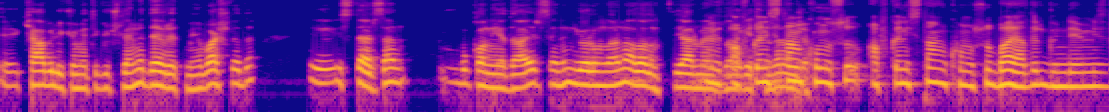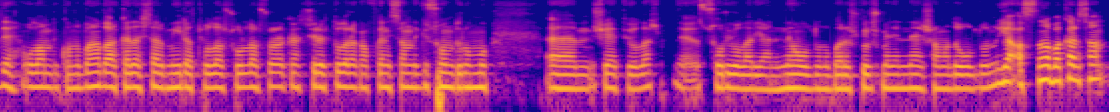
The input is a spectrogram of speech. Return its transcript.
eee, Kabil hükümeti güçlerine devretmeye başladı. Eee, istersen bu konuya dair senin yorumlarını alalım diğer Evet, mevzulara geçmeden Afganistan önce. konusu Afganistan konusu bayağıdır gündemimizde olan bir konu. Bana da arkadaşlar mail atıyorlar, sorular sorarak sürekli olarak Afganistan'daki son durumu, şey yapıyorlar, eee, soruyorlar yani ne olduğunu, barış görüşmelerinin ne aşamada olduğunu. Ya, aslına bakarsan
